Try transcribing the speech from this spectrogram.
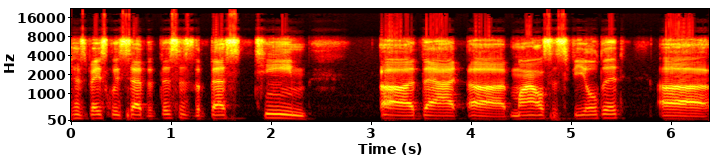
has basically said that this is the best team uh, that uh, Miles has fielded. Uh,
